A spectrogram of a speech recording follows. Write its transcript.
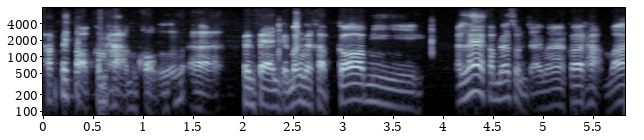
พักไปตอบคำถามของอ่าแฟนๆกันบ้างนะครับ ก็มีอันแรกครับน่าสนใจมาก ก็ถามว่า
